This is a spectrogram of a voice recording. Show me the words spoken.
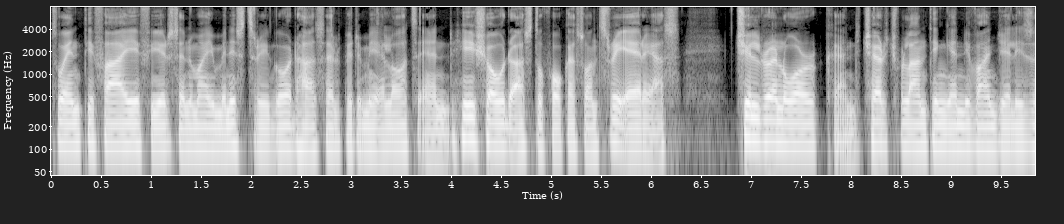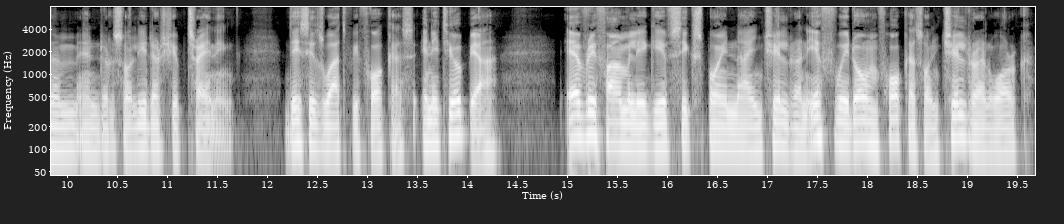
25 years in my ministry, God has helped me a lot, and He showed us to focus on three areas children work, and church planting and evangelism, and also leadership training. This is what we focus. In Ethiopia, every family gives 6.9 children. If we don't focus on children work,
